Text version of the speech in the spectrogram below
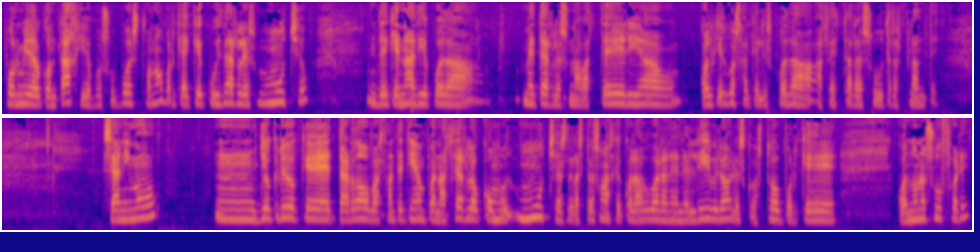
por miedo al contagio, por supuesto, ¿no? Porque hay que cuidarles mucho de que nadie pueda meterles una bacteria o cualquier cosa que les pueda afectar a su trasplante. Se animó, mm, yo creo que tardó bastante tiempo en hacerlo, como muchas de las personas que colaboran en el libro, les costó porque cuando uno sufre,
